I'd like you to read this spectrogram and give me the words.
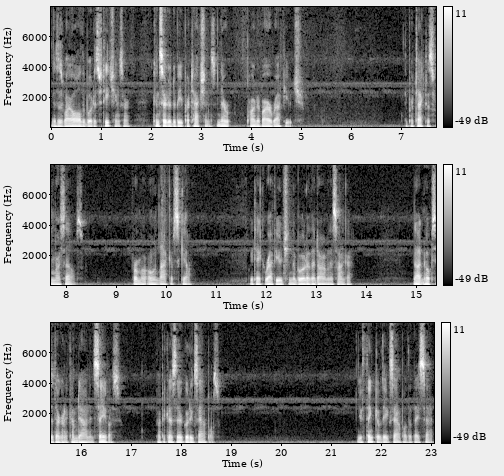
This is why all the Buddhist teachings are considered to be protections, and they're part of our refuge. They protect us from ourselves, from our own lack of skill. We take refuge in the Buddha, the Dharma, the Sangha, not in hopes that they're going to come down and save us, but because they're good examples. You think of the example that they set,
